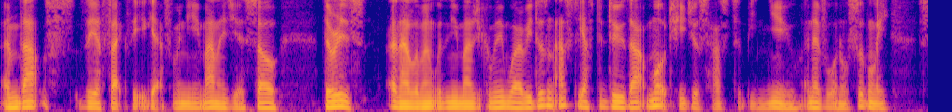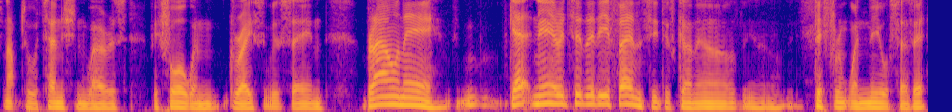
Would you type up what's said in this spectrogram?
And that's the effect that you get from a new manager. So there is an element with a new manager coming in where he doesn't actually have to do that much. He just has to be new and everyone will suddenly snap to attention. Whereas before when Grayson was saying, Brownie, get nearer to the defence, he just kind of, oh, you know, it's different when Neil says it.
